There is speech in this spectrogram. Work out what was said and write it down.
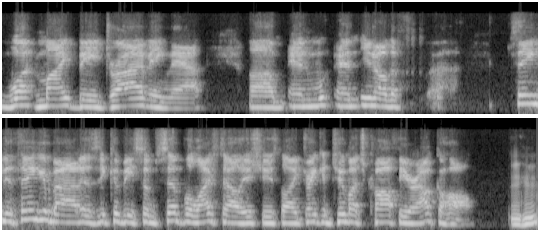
what might be driving that. Um, and, and, you know, the uh, thing to think about is it could be some simple lifestyle issues like drinking too much coffee or alcohol. Mm-hmm.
